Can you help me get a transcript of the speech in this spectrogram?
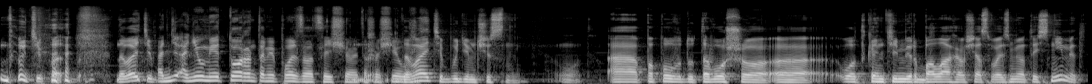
ну, типа, давайте... Они, они умеют торрентами пользоваться еще, это да. вообще Давайте будем честны. Вот. А по поводу того, что э, вот Кантимир Балагов сейчас возьмет и снимет,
